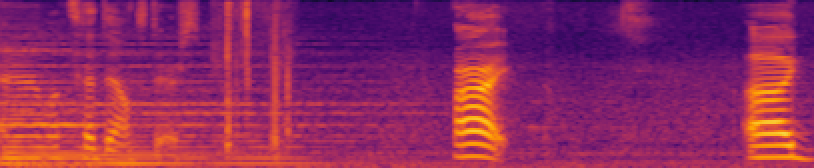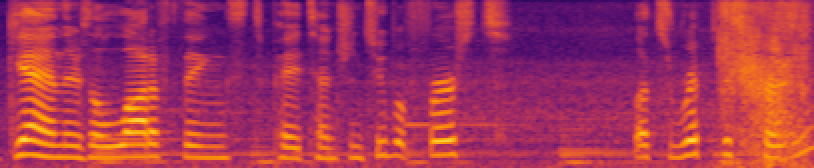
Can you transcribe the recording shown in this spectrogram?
And let's head downstairs. All right. Uh, again, there's a lot of things to pay attention to, but first, let's rip this curtain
